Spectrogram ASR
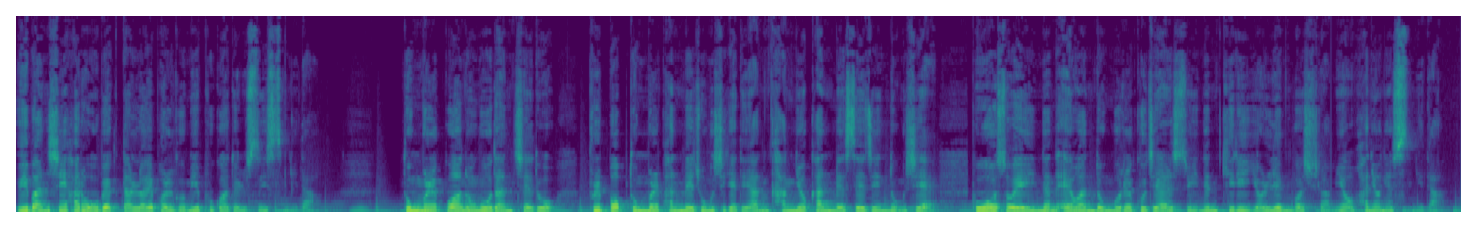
위반 시 하루 500달러의 벌금이 부과될 수 있습니다. 동물권 옹호단체도 불법 동물 판매 종식에 대한 강력한 메시지인 동시에 보호소에 있는 애완동물을 구제할 수 있는 길이 열린 것이라며 환영했습니다.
